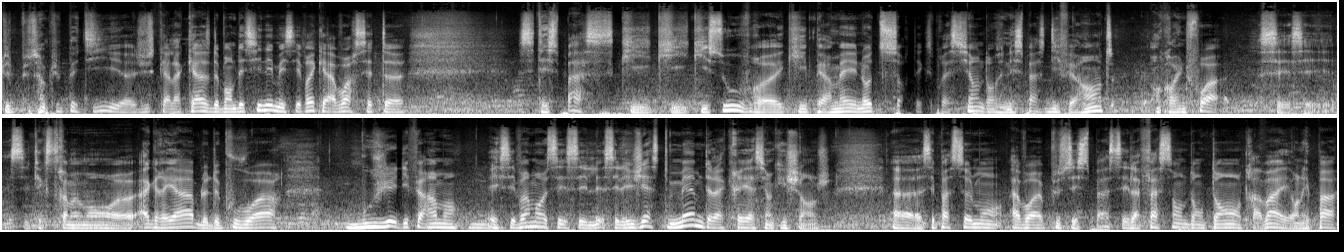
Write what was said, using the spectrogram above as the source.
de plus en plus petits euh, jusqu'à la case de bande dessinée. Mais c'est vrai qu'avoir cette euh, cet espace qui, qui, qui s'ouvre et qui permet une autre sorte d'expression dans un espace différente encore une fois c'est extrêmement euh, agréable de pouvoir bouger différemment. Et c'est vraiment c'est les gestes même de la création qui changent euh, c'est pas seulement avoir plus d'espace c'est la façon dont on travaille. On n'est pas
